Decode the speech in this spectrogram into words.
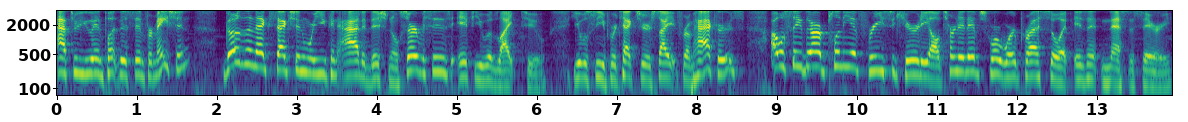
After you input this information, go to the next section where you can add additional services if you would like to. You will see protect your site from hackers. I will say there are plenty of free security alternatives for WordPress so it isn't necessary.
